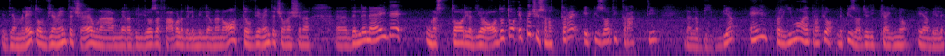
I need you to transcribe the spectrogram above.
di Amleto, ovviamente c'è una meravigliosa favola delle mille e una notte, ovviamente c'è una scena eh, dell'Eneide, una storia di Erodoto e poi ci sono tre episodi tratti dalla Bibbia e il primo è proprio l'episodio di Caino e Abele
